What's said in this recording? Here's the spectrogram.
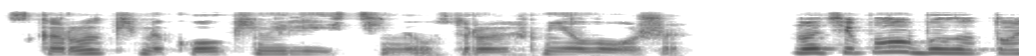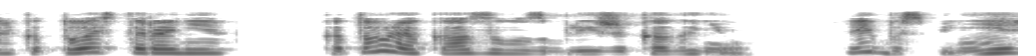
с короткими колкими листьями, устроив мне ложе. Но тепло было только той стороне, которая оказывалась ближе к огню. Либо спине,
